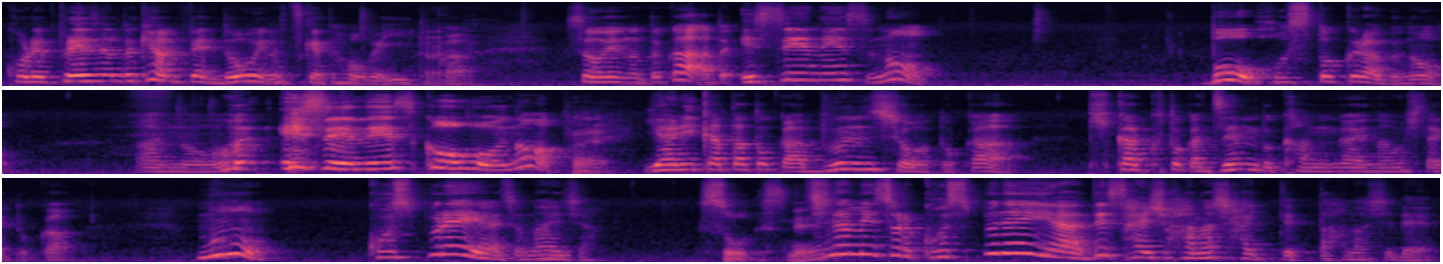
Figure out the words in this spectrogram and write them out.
これプレゼントキャンペーンどういうのつけた方がいいとか、はいそういうのとかあと SNS の某ホストクラブのあの SNS 広報のはい。やり方とか文章とか企画とか全部考え直したりとかもうコスプレイヤーじゃないじゃん。そうですね。ちなみにそれコスプレイヤーで最初話入ってった話で。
